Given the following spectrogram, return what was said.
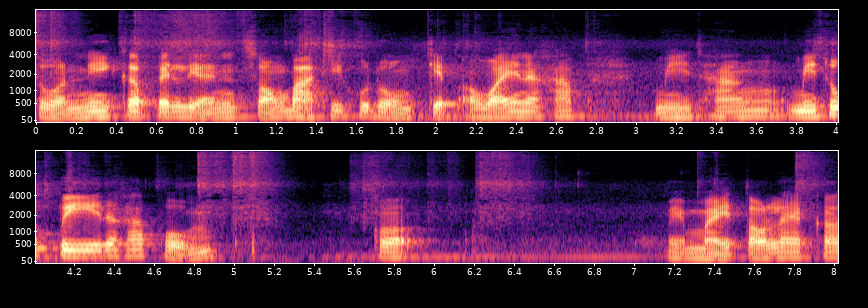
ส่วนนี้ก็เป็นเหรียญ2บาทที่ครูโด่งเก็บเอาไว้นะครับ มีทั้งมีทุกปีนะครับผมก็ใหม่ๆตอนแรกก็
